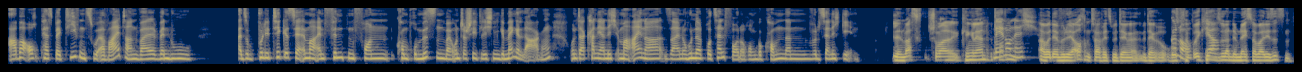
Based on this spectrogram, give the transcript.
aber auch Perspektiven zu erweitern, weil wenn du also Politik ist ja immer ein Finden von Kompromissen bei unterschiedlichen Gemengelagen. Und da kann ja nicht immer einer seine 100%-Forderung bekommen, dann würde es ja nicht gehen. Elon Musk schon mal kennengelernt? Getroffen? Nee, noch nicht. Aber der würde ja auch im Zweifel jetzt mit der, mit der großen genau, Fabrik hier ja. und so dann demnächst mal bei dir sitzen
